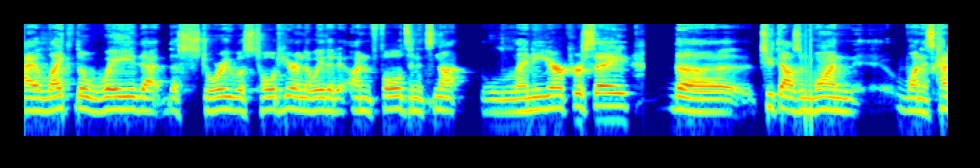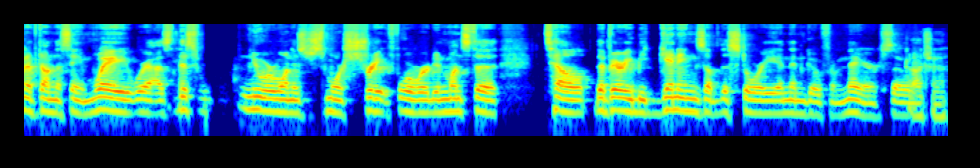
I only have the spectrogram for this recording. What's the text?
I like the way that the story was told here and the way that it unfolds, and it's not linear per se. The 2001 one is kind of done the same way, whereas this newer one is just more straightforward and wants to tell the very beginnings of the story and then go from there. So gotcha.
